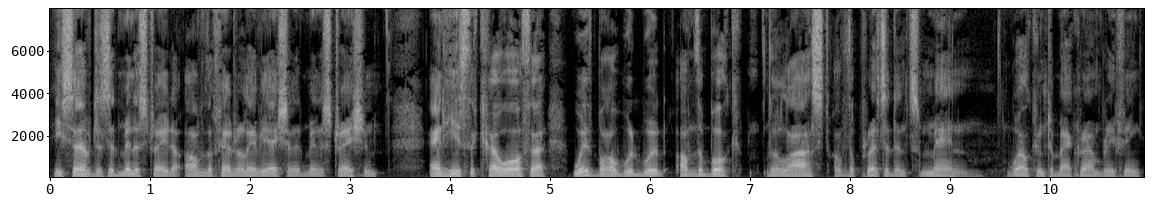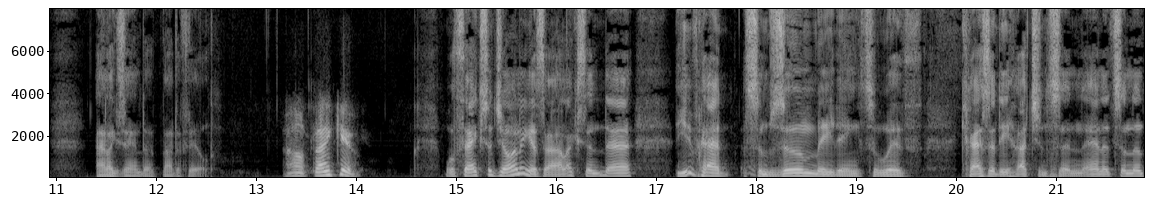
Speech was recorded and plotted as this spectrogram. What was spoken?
he served as administrator of the Federal Aviation Administration, and he is the co-author with Bob Woodward of the book The Last of the President's Men. Welcome to Background Briefing, Alexander Butterfield. Oh, thank you. Well, thanks for joining us, Alex. And uh, you've had some Zoom meetings with Cassidy Hutchinson, and it's an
